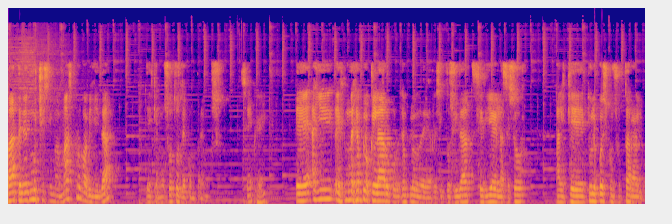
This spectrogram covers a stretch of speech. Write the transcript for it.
va a tener muchísima más probabilidad de que nosotros le compremos. ¿sí? Eh, hay un ejemplo claro, por ejemplo, de reciprocidad sería el asesor al que tú le puedes consultar algo.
